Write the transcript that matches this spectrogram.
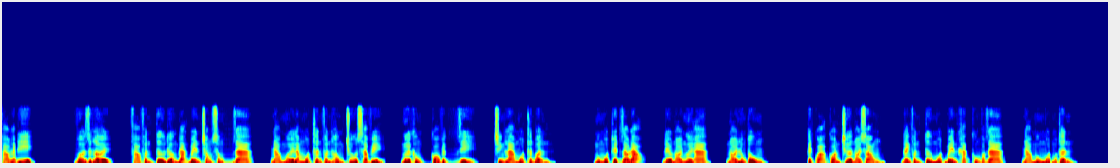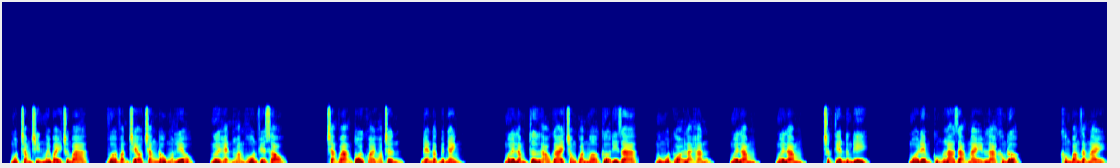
pháo lép đi. Vừa dứt lời, pháo phấn từ đường đạn bên trong sông ra, nào mười lăm một thân phấn hồng chu xa vị, người không có việc gì, chính là một thân bẩn. Mùng một tuyết giáo đạo, đều nói ngươi a nói lung tung. Kết quả còn chưa nói xong, đánh phấn từ một bên khác cũng vào ra nào mùng một một thân. Một trăm chín mươi bảy chương ba, vừa vặn treo trăng đầu ngọn liễu, người hẹn hoàng hôn phía sau. Chạm vạng tối khoái hoạt trấn đen đặc biệt nhanh. Mười lăm từ áo gai trong quán mở cửa đi ra, mùng một gọi lại hắn, mười lăm mười lăm, trước tiên đừng đi. Mỗi đêm cũng là dạng này là không được. Không bằng dạng này,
